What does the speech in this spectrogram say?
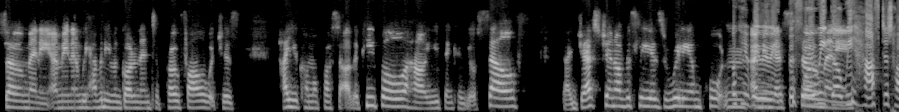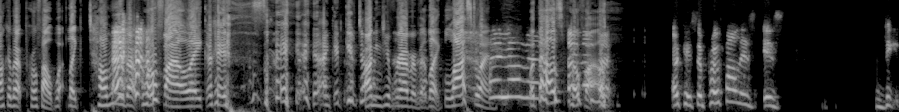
So many. I mean and we haven't even gotten into profile which is how you come across to other people how you think of yourself digestion obviously is really important. Okay, wait, I mean, wait, wait. Before so we many. go, we have to talk about profile. What like tell me about profile. Like, okay, I could keep talking to you forever, but like last one. What the hell is profile? Okay, so profile is is the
